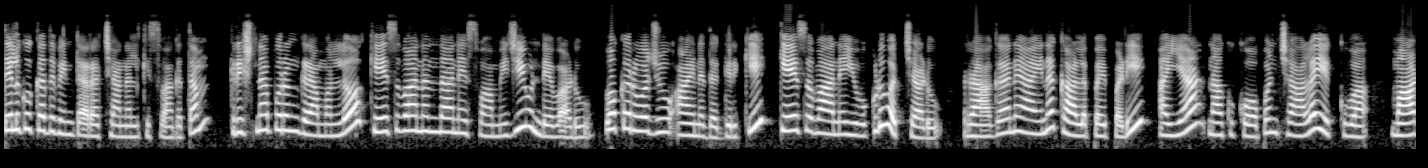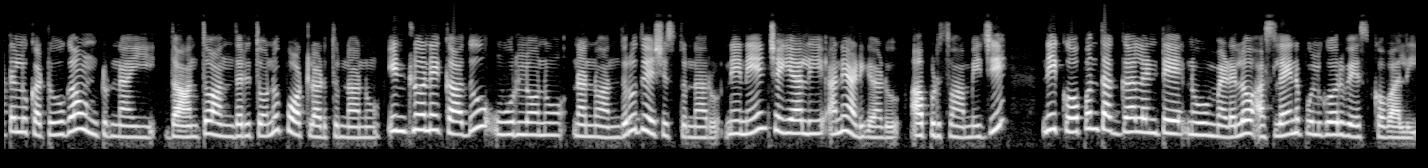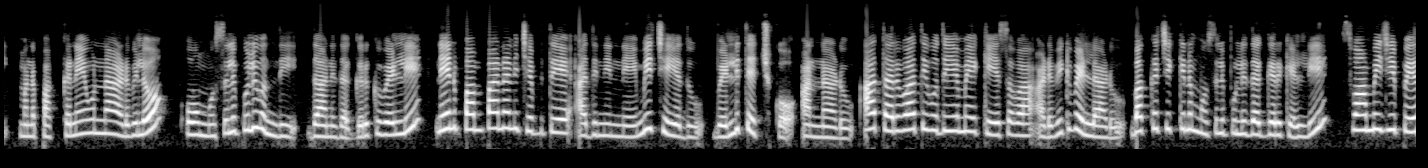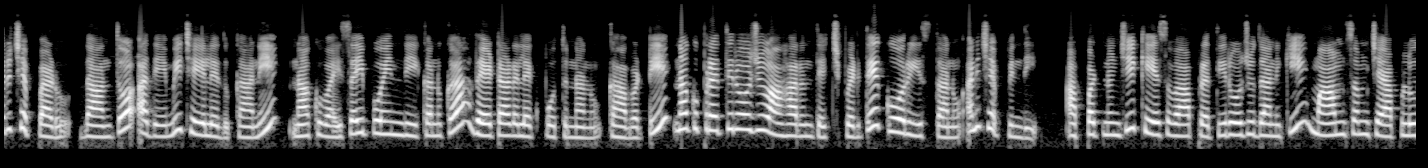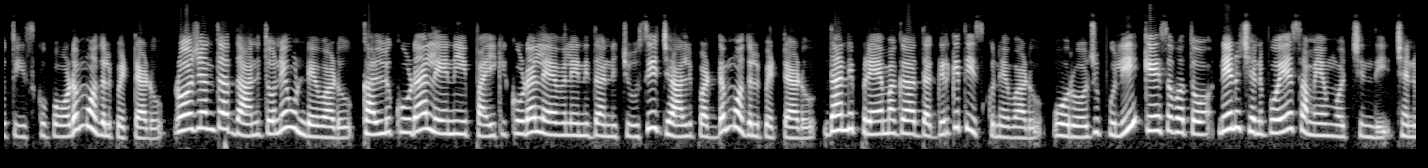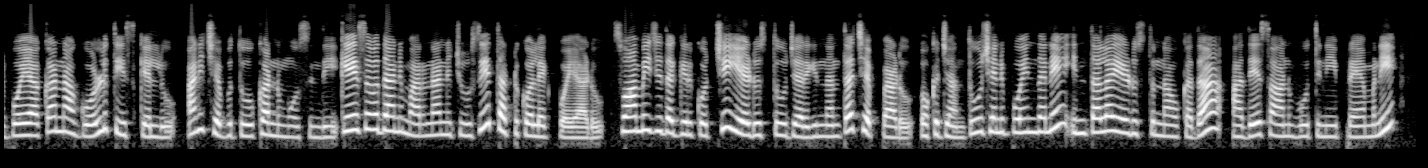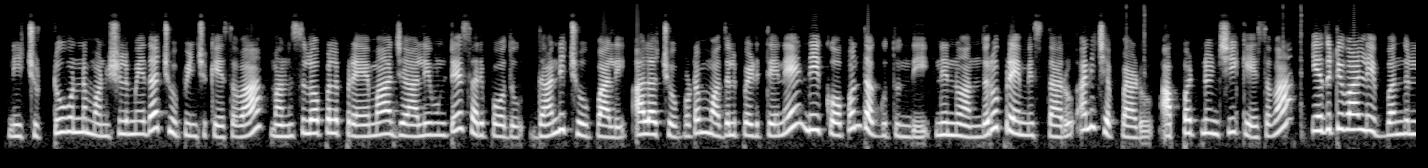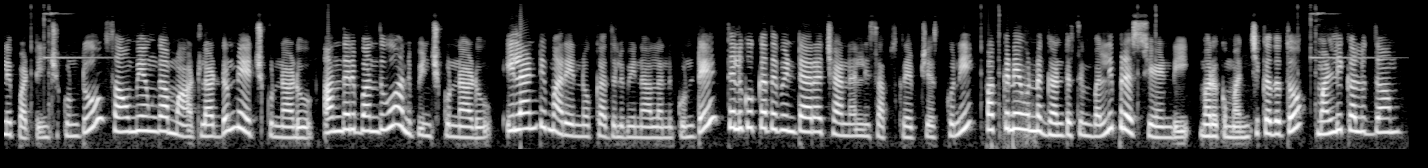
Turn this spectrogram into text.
తెలుగు కథ వింటారా ఛానల్కి స్వాగతం. కృష్ణాపురం గ్రామంలో కేశవానంద అనే స్వామీజీ ఉండేవాడు. ఒకరోజు ఆయన దగ్గరికి కేశవ అనే యువకుడు వచ్చాడు. రాగానే ఆయన కాళ్ళపై పడి అయ్యా నాకు కోపం చాలా ఎక్కువ. మాటలు కటువుగా ఉంటున్నాయి. దాంతో అందరితోనూ పోట్లాడుతున్నాను. ఇంట్లోనే కాదు ఊర్లోనూ నన్ను అందరూ ద్వేషిస్తున్నారు. నేనేం చెయ్యాలి? అని అడిగాడు. అప్పుడు స్వామీజీ నీ కోపం తగ్గాలంటే నువ్వు మెడలో అసలైన పులిగోరు వేసుకోవాలి. మన పక్కనే ఉన్న అడవిలో ఓ ముసలి పులి ఉంది. దాని దగ్గరకు వెళ్ళి నేను పంపానని చెబితే అది నిన్నేమీ చేయదు. వెళ్ళి తెచ్చుకో అన్నాడు. ఆ తరువాతి ఉదయమే కేశవ అడవికి వెళ్ళాడు. బక్క చిక్కిన ముసలిపులి దగ్గరికెళ్ళి స్వామీజీ పేరు చెప్పాడు. దాంతో అదేమీ చేయలేదు. కానీ నాకు వయసైపోయింది కనుక వేటాడలేకపోతున్నాను. కాబట్టి నాకు ప్రతిరోజు ఆహారం తెచ్చి పెడితే గోరు ఇస్తాను అని చెప్పింది. అప్పటినుంచి కేశవ ప్రతిరోజు దానికి మాంసం చేపలు తీసుకుపోవడం మొదలుపెట్టాడు. రోజంతా దానితోనే ఉండేవాడు. కళ్ళు కూడా లేని పైకి కూడా లేవలేని దాన్ని చూసి జాలిపడ్డం మొదలుపెట్టాడు. దాన్ని ప్రేమగా దగ్గరికి తీసుకునేవాడు. ఓ రోజు పులి కేశవతో నేను చనిపోయే సమయం వచ్చింది. చనిపోయాక నా గోళ్ళు తీసుకెళ్ళు అని చెబుతూ కన్ను మూసింది. కేశవ దాని మరణాన్ని చూసి తట్టుకోలేకపోయాడు. స్వామీజీ దగ్గరికొచ్చి ఏడుస్తూ జరిగిందంతా చెప్పాడు. ఒక జంతువు చనిపోయిందనే ఇంతలా ఏడుస్తున్నావు కదా అదే సానుభూతిని ప్రేమని నీ చుట్టూ ఉన్న మనుషుల మీద చూపించు కేశవ. మనసు లోపల ప్రేమ జాలి ఉంటే సరిపోదు. దాన్ని చూపాలి. అలా చూపటం మొదలు పెడితేనే నీ కోపం తగ్గుతుంది. నిన్ను అందరూ ప్రేమిస్తారు అని చెప్పాడు. అప్పటినుంచి కేశవ ఎదుటి వాళ్ళ ఇబ్బందుల్ని పట్టించుకుంటూ సౌమ్యంగా మాట్లాడడం నేర్చుకున్నాడు. అందరి బంధువు అనిపించుకున్నాడు. ఇలాంటి మరెన్నో కథలు వినాలనుకుంటే తెలుగు కథ వింటారా ఛానల్ని సబ్స్క్రైబ్ చేసుకుని పక్కనే ఉన్న గంట సింబల్ని ప్రెస్ చేయండి. మరొక మంచి కథతో మళ్ళీ కలుద్దాం.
